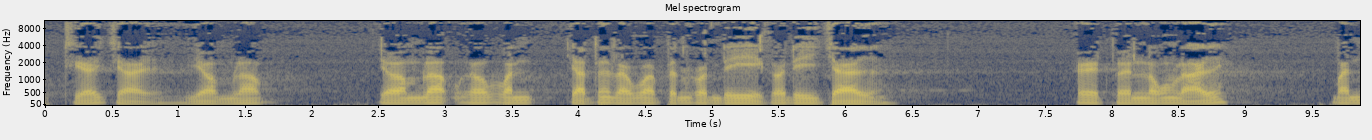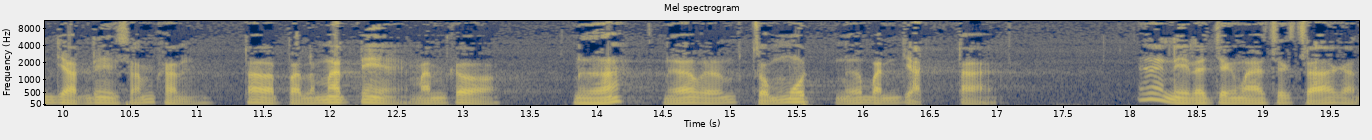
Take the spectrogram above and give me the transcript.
ธเสียใจ ยอมรับ ยอมรับเขาบัญญัติให้เราว่าเป็นคนดีก็ดีใจเกิดเพลินลงไหล บัญญัตินี่สำคัญ ถ้าปรมัตนี่มันก็เหนือ เหนือสมมุติเหนือบัญญัติตาย นี่เราจึงมาศึกษากัน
